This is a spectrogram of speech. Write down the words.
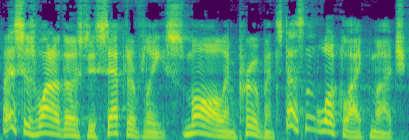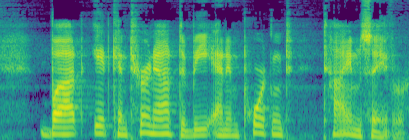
This is one of those deceptively small improvements. Doesn't look like much, but it can turn out to be an important time saver.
